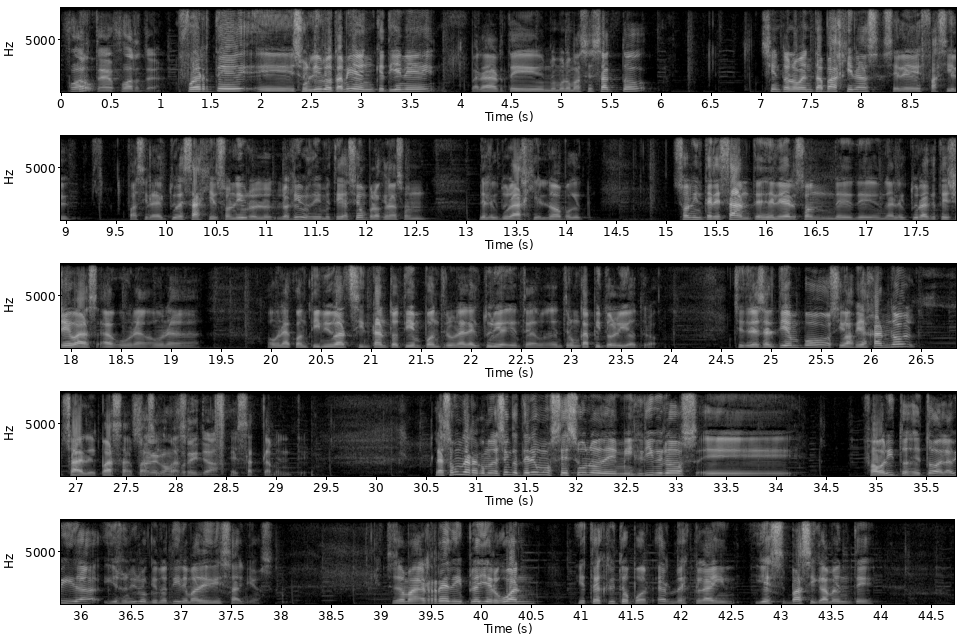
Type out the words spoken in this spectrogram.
Fuerte, fuerte. Fuerte, eh, es un libro también que tiene, para darte un número más exacto, 190 páginas, se lee fácil, fácil, la lectura es ágil, son libros, los libros de investigación por lo general son de lectura ágil, ¿no? Porque son interesantes de leer, son de, una lectura que te llevas a una, una, una, continuidad sin tanto tiempo entre una lectura, entre, entre un capítulo y otro. Si tenés el tiempo, si vas viajando, sale, pasa, pasa. pasa. Exactamente. La segunda recomendación que tenemos es uno de mis libros eh, favoritos de toda la vida y es un libro que no tiene más de 10 años. Se llama Ready Player One y está escrito por Ernest Klein y es básicamente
